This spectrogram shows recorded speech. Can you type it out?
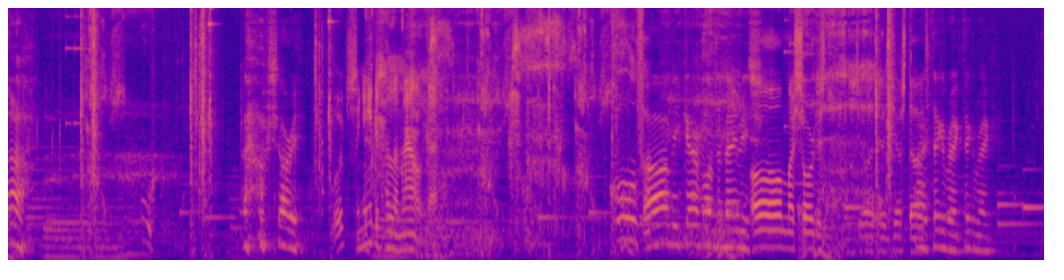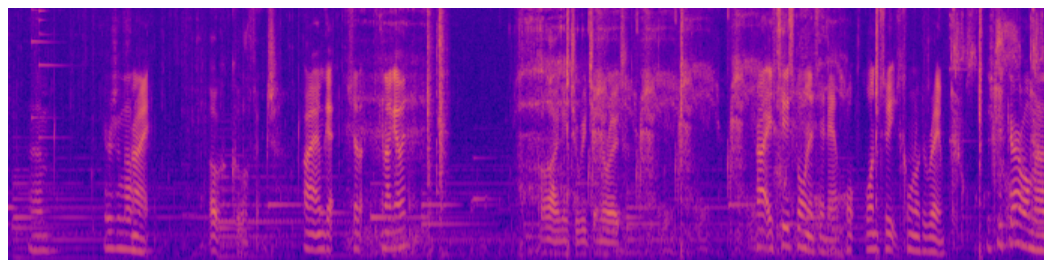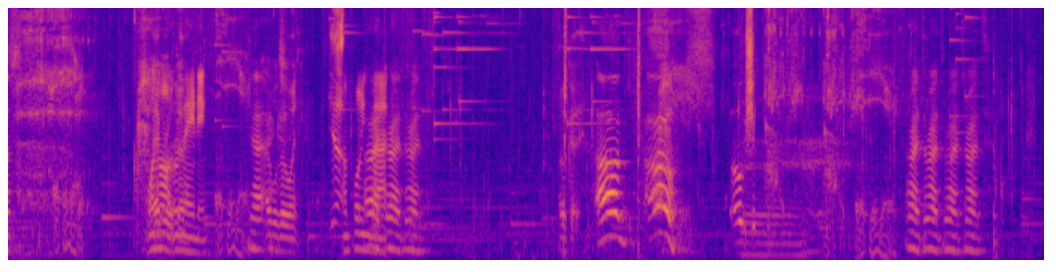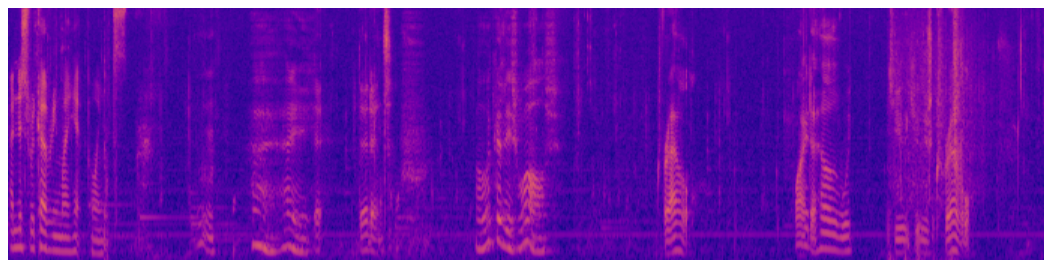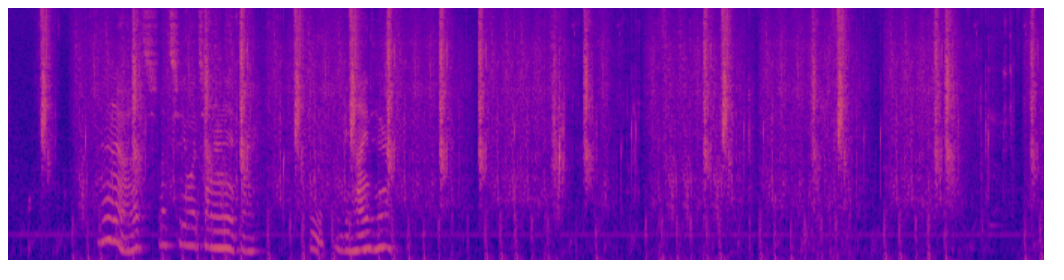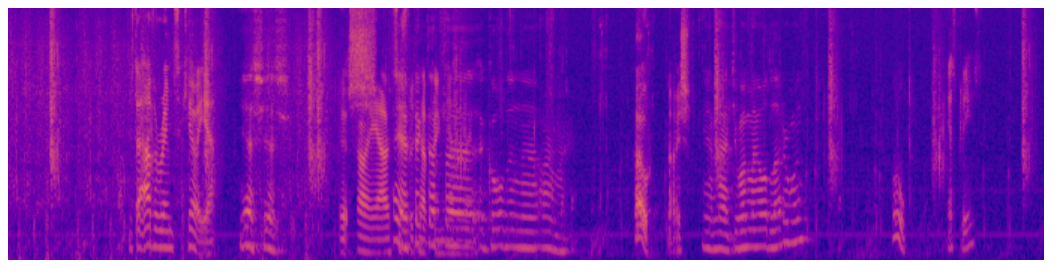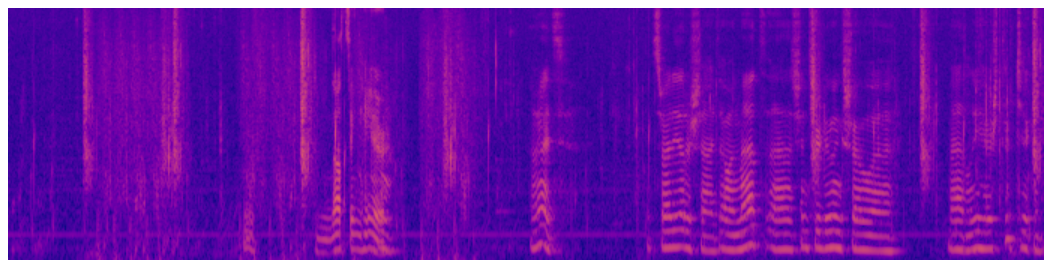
Ah. Oh, sorry. Whoops! We need to pull him out there. Oh! Oh, be careful of the babies. Oh, my sword is just Alright, died. take a break, take a break. Um, here's another. Alright, Oh, cool. Thanks. alright, I'm get. Shall I, can I go in? Oh, I need to regenerate. Alright, there's two spawners in here. One to each corner of the room. Just be careful, Matt. One I heart wrote remaining. Yeah. I will go in. Yeah. I'm pulling Alright, back. alright, alright. Okay. Oh, oh! Oh shit! Right, right, right, right. I'm just recovering my hit points. Hmm. hey, It didn't. well look at these walls. Gravel. Why the hell would you use gravel? I don't know, let's let's see what's underneath there. Hmm. Behind here. Is that other room secure yet? Yes, yes. Yes. Oh yeah, I was Hey, I just picked up recovering uh, a golden uh, armor. Oh, nice. Yeah, Matt, you want my old leather one? Oh, yes please. Nothing here. Alright. Let's try the other side. Oh, and Matt, uh, since you're doing so uh, madly, here's three chicken.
